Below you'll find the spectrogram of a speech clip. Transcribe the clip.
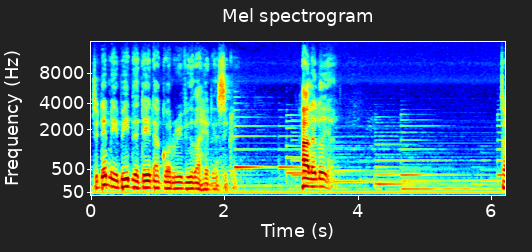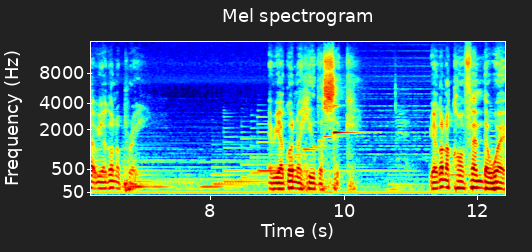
Today may be the day that God revealed that hidden secret. Hallelujah. So we are going to pray. And we are going to heal the sick. We are going to confirm the word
